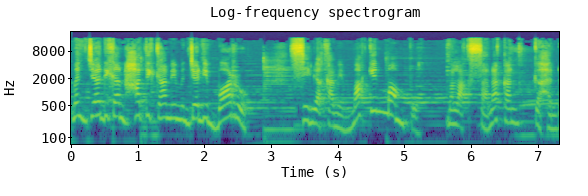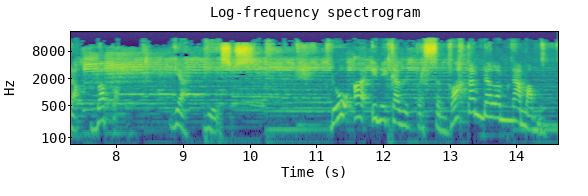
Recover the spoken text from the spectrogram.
menjadikan hati kami menjadi baru, sehingga kami makin mampu melaksanakan kehendak Bapa, ya Yesus. Doa ini kami persembahkan dalam namamu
